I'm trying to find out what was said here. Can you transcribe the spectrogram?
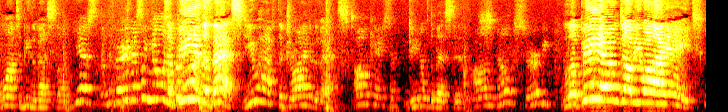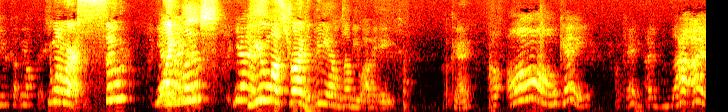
want to be the best, though? Yes, the very best no one To be was. the best, you have to drive the best. Okay, sir. Do you know what the best is? Um, no, sir. The BMW i8. You cut me off there. You want to wear a suit Yes, like I this? Yes. You must drive the BMW i8. Okay. Oh, oh, okay. Okay. I,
